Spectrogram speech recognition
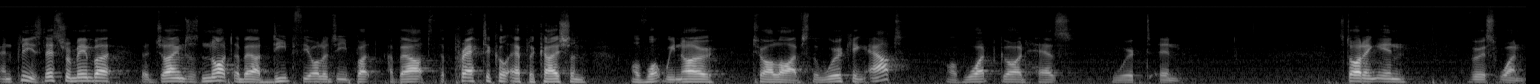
And please, let's remember that James is not about deep theology, but about the practical application of what we know to our lives, the working out of what God has worked in. Starting in verse 1.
